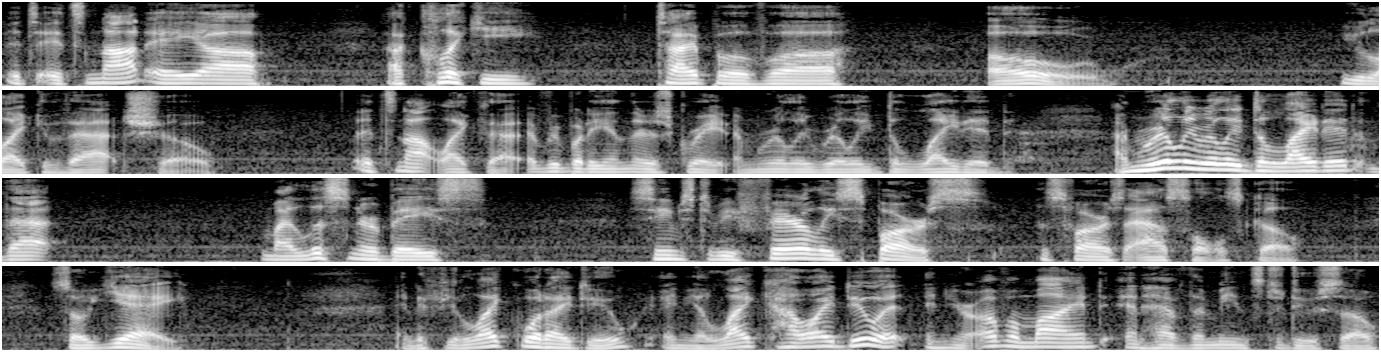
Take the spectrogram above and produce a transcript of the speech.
It's it's not a uh, a clicky type of uh, oh you like that show. It's not like that. Everybody in there is great. I'm really really delighted. I'm really really delighted that my listener base seems to be fairly sparse as far as assholes go. So, yay. And if you like what I do, and you like how I do it, and you're of a mind and have the means to do so,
